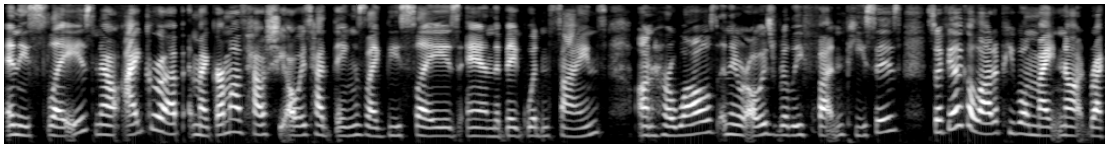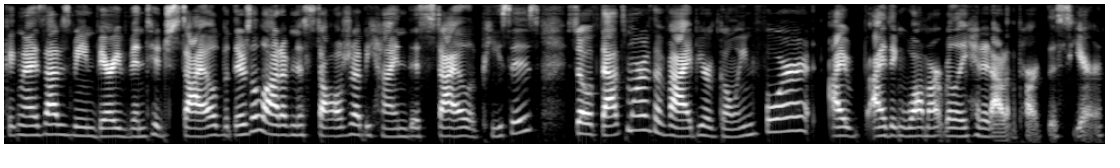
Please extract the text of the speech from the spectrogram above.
and these sleighs. Now, I grew up in my grandma's house. She always had things like these sleighs and the big wooden signs on her walls, and they were always really fun pieces. So I feel like a lot of people might not recognize that as being very vintage styled, but there's a lot of nostalgia behind this style of pieces. So if that's more of the vibe you're going for, I, I think Walmart really hit it out of the park this year.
